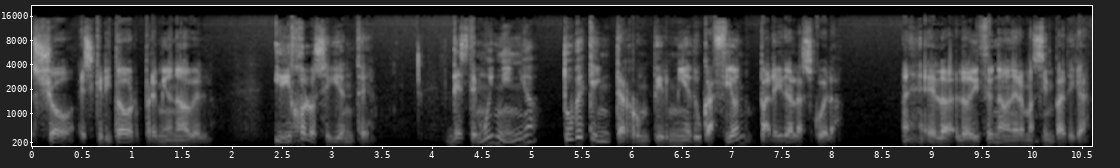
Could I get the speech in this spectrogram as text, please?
Shaw, escritor, premio Nobel, y dijo lo siguiente, desde muy niño tuve que interrumpir mi educación para ir a la escuela. Eh, lo, dice de una manera más simpática.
